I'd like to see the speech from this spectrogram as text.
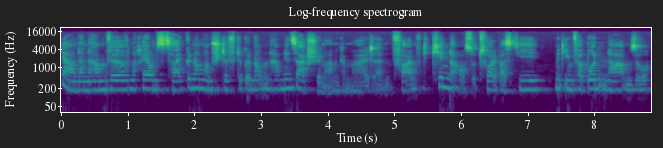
ja, und dann haben wir nachher uns Zeit genommen, haben Stifte genommen und haben den Sarg schön angemalt. Und vor allem die Kinder auch so toll, was die mit ihm verbunden haben. So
